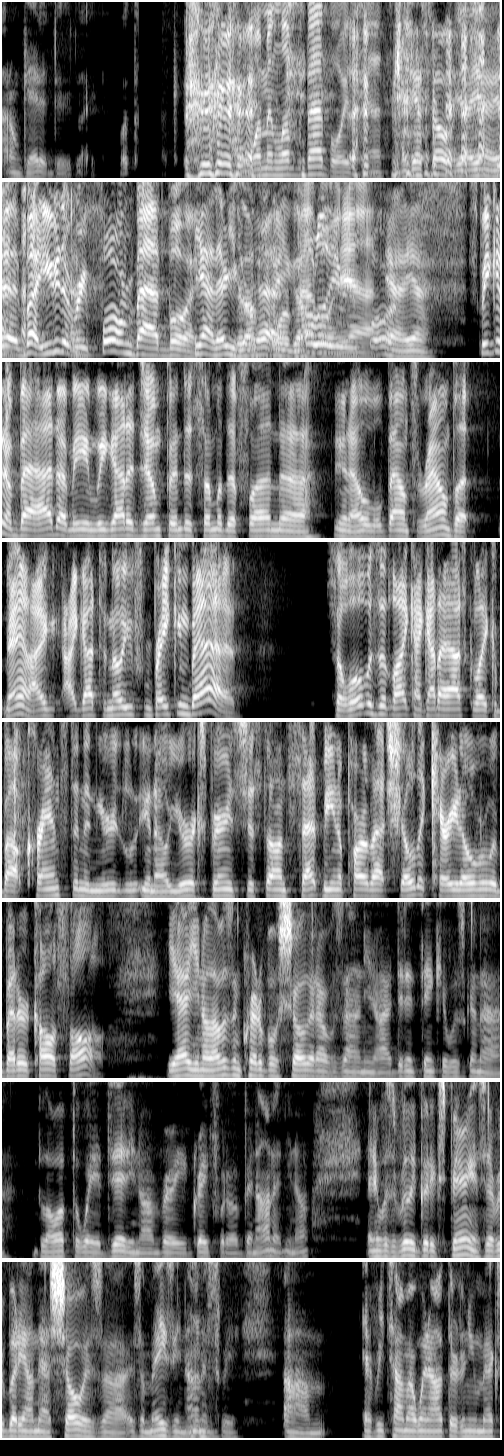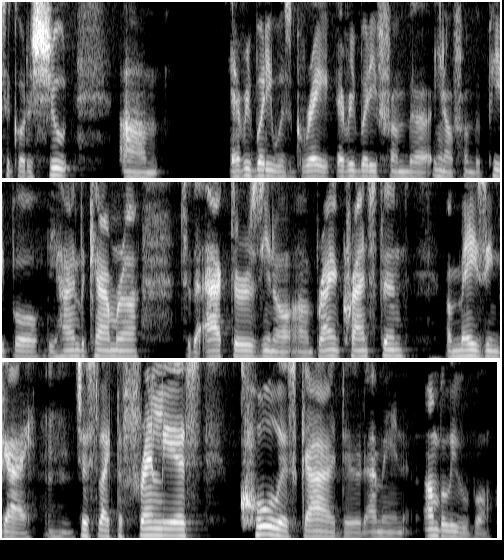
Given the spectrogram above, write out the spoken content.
I don't get it, dude. Like, what the? Well, women love the bad boys, man. I guess so. Yeah, yeah, yeah. yeah, but you're the reformed bad boy. Yeah, there you go. Yeah, there you go. totally boy, yeah. reformed. Yeah, yeah. Speaking of bad, I mean, we got to jump into some of the fun. Uh, you know, we'll bounce around, but man, I I got to know you from Breaking Bad. So what was it like? I got to ask like about Cranston and your you know your experience just on set being a part of that show that carried over with Better Call Saul. Yeah, you know, that was an incredible show that I was on. You know, I didn't think it was going to blow up the way it did. You know, I'm very grateful to have been on it, you know. And it was a really good experience. Everybody on that show is uh, is amazing, honestly. Um, every time I went out there to New Mexico to shoot, um, everybody was great. Everybody from the, you know, from the people behind the camera to the actors, you know, um, Bryan Cranston, amazing guy. Just like the friendliest, coolest guy, dude. I mean, unbelievable.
